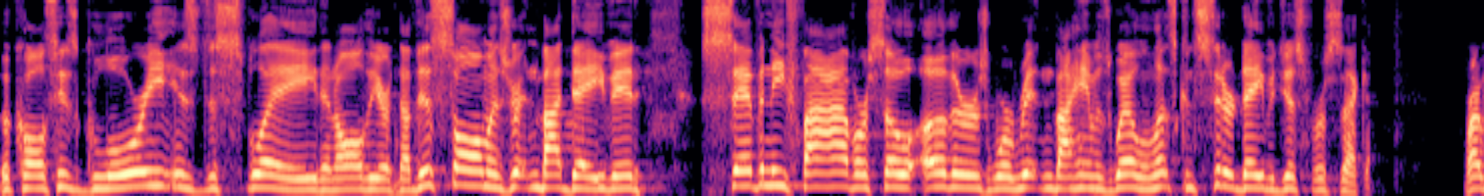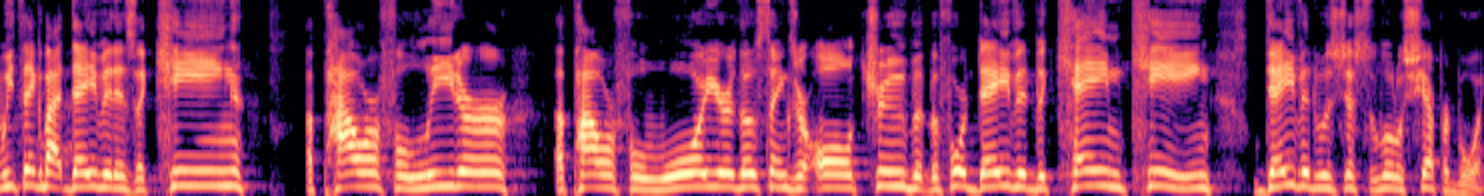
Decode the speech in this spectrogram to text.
because his glory is displayed in all the earth. Now, this psalm is written by David. 75 or so others were written by him as well. And let's consider David just for a second. Right? We think about David as a king, a powerful leader, a powerful warrior. Those things are all true. But before David became king, David was just a little shepherd boy.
